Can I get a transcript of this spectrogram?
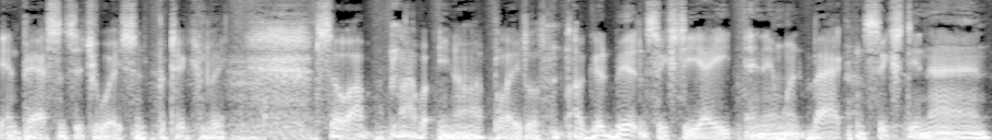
in passing situations, particularly. So I, I you know I played a, a, good bit in '68, and then went back in '69,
